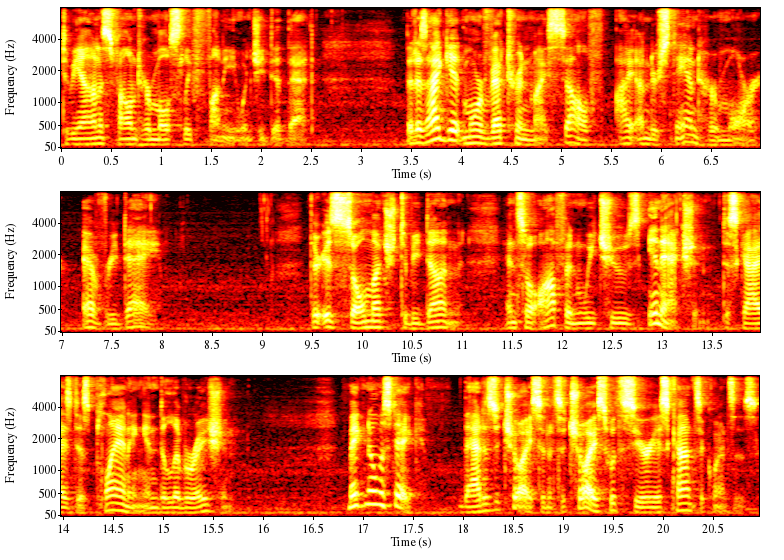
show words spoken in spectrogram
to be honest, found her mostly funny when she did that. But as I get more veteran myself, I understand her more every day. There is so much to be done, and so often we choose inaction disguised as planning and deliberation. Make no mistake, that is a choice, and it's a choice with serious consequences.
